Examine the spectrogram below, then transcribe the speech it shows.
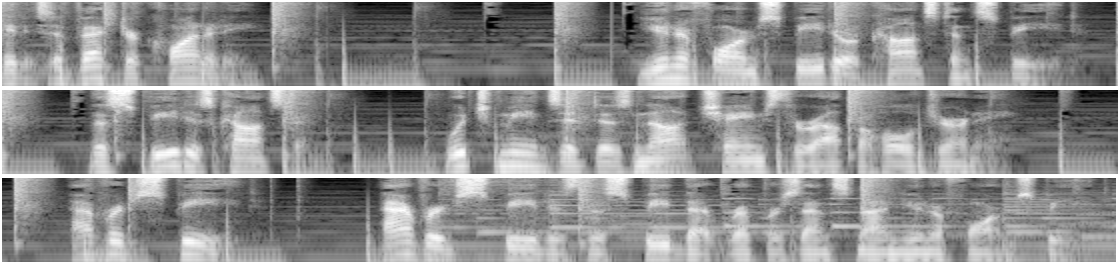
It is a vector quantity. Uniform speed or constant speed. The speed is constant. Which means it does not change throughout the whole journey. Average speed. Average speed is the speed that represents non-uniform speed.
